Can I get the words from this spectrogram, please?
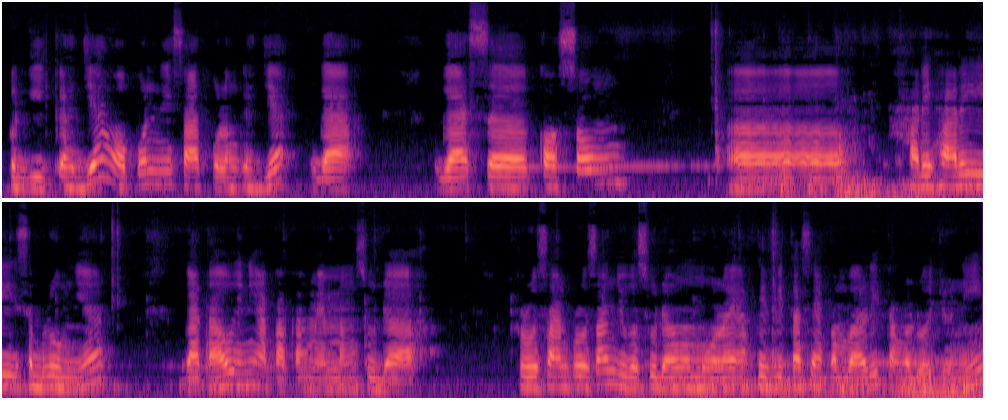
pergi kerja maupun nih saat pulang kerja nggak nggak sekosong uh, hari-hari sebelumnya. Nggak tahu ini apakah memang sudah perusahaan-perusahaan juga sudah memulai aktivitasnya kembali tanggal 2 Juni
